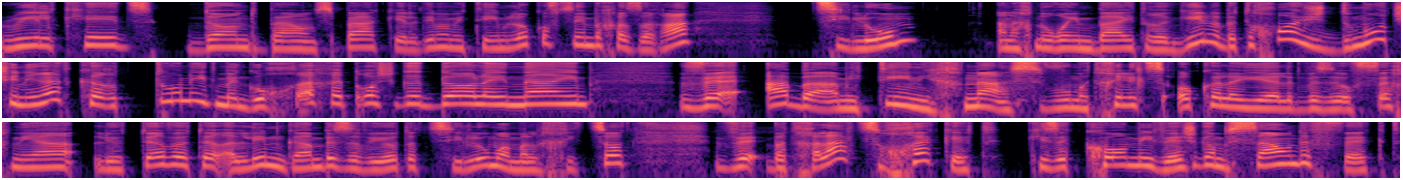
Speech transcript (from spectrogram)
Real Kids Don't Bounce Back, ילדים אמיתיים לא קופצים בחזרה. צילום, אנחנו רואים בית רגיל, ובתוכו יש דמות שנראית קרטונית, מגוחכת, ראש גדול, עיניים. ואבא אמיתי נכנס והוא מתחיל לצעוק על הילד, וזה הופך נהיה ליותר ויותר אלים גם בזוויות הצילום המלחיצות. ובהתחלה את צוחקת, כי זה קומי, ויש גם sound effect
